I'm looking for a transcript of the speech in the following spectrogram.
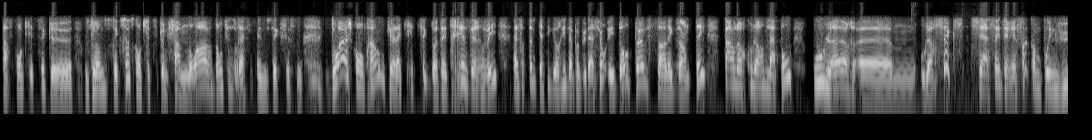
parce qu'on critique, ou c'est même du sexisme, qu'on critique une femme noire, donc c'est du racisme et du sexisme. Dois-je comprendre que la critique doit être réservée à certaines catégories de la population et d'autres peuvent s'en exempter par leur couleur de la peau ou leur euh, ou leur sexe. C'est assez intéressant comme point de vue.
